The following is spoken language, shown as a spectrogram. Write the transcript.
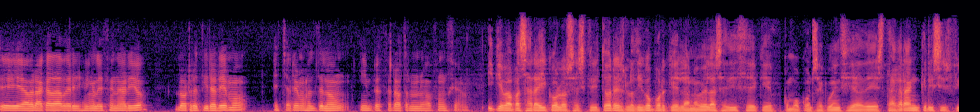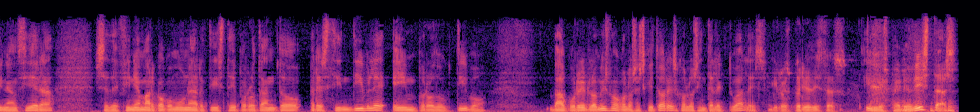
eh, habrá cadáveres en el escenario, los retiraremos, echaremos el telón y empezará otra nueva función. ¿Y qué va a pasar ahí con los escritores? Lo digo porque en la novela se dice que como consecuencia de esta gran crisis financiera se define a Marco como un artista y por lo tanto prescindible e improductivo. Va a ocurrir lo mismo con los escritores, con los intelectuales. Y los periodistas. Y los periodistas.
